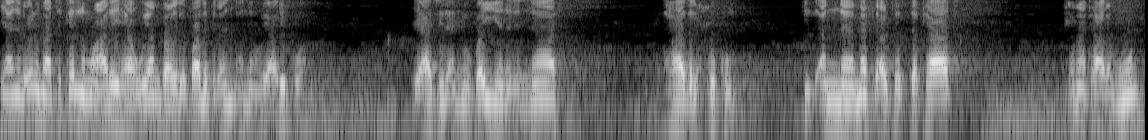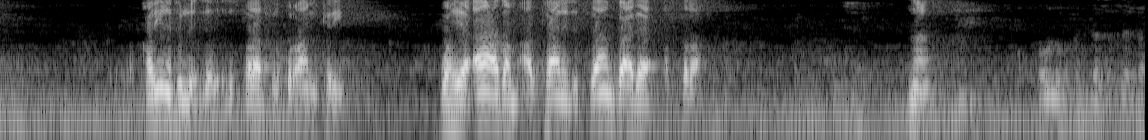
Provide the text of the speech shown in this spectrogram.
يعني العلماء تكلموا عليها وينبغي لطالب العلم أنه يعرفها لأجل أن يبين للناس هذا الحكم. إذ أن مسألة الزكاة كما تعلمون قرينة للصلاة في القرآن الكريم. وهي أعظم أركان الإسلام بعد الصلاة. نعم. قوله حتى زكاته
